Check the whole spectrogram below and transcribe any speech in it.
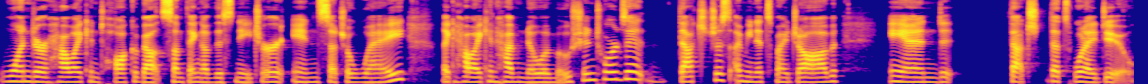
wonder how I can talk about something of this nature in such a way, like how I can have no emotion towards it. That's just, I mean, it's my job and that's that's what I do.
